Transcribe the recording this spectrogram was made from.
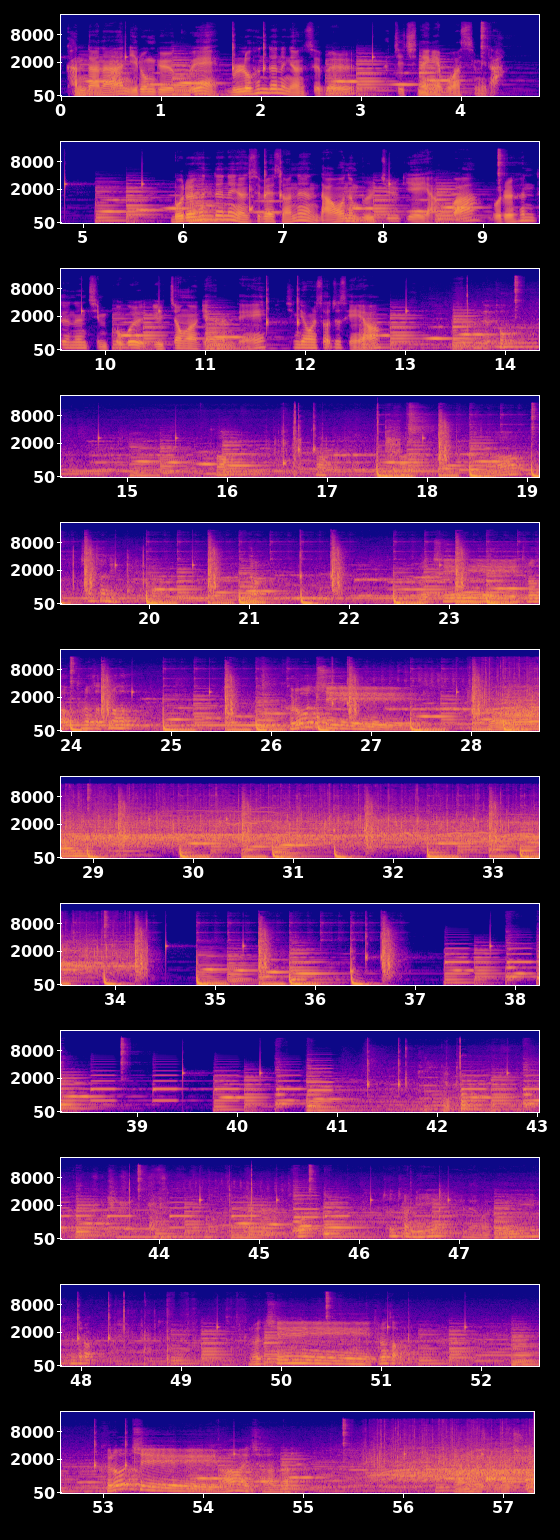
간단한 이론 교육 후에 물로 흔드는 연습을 같이 진행해 보았습니다. 물을 흔드는 연습에서는 나오는 물줄기의 양과 물을 흔드는 진폭을 일정하게 하는데 신경을 써주세요. 근데 톡. 들어서, 들어서, 들어서. 그렇지. 톡. 어? 천천히 가까이 흔들어 그렇지 들어서 그렇지. 아, 잘한다. 양도 잘 맞추고.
